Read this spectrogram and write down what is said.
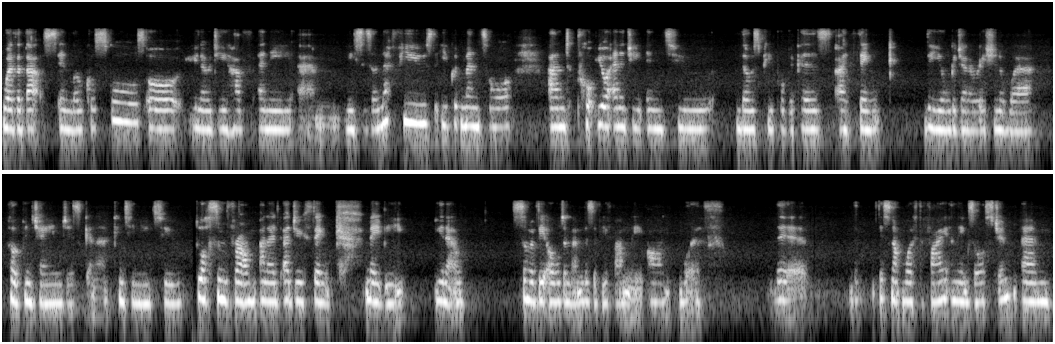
whether that's in local schools or, you know, do you have any um, nieces or nephews that you could mentor and put your energy into those people because I think the younger generation are where hope and change is going to continue to blossom from. And I, I do think maybe, you know, some of the older members of your family aren't worth the, the it's not worth the fight and the exhaustion. Um,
